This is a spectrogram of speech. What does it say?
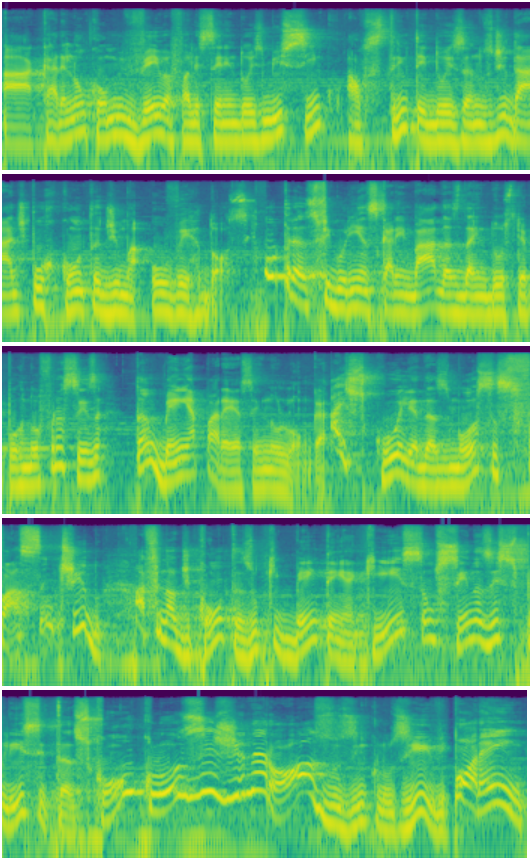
A Karen Loncombe veio a falecer em 2005, aos 32 anos de idade, por conta de uma overdose. Outras figurinhas carimbadas da indústria pornô francesa também aparecem no longa. A escolha das moças faz sentido, afinal de contas, o que bem tem aqui são cenas explícitas, com closes generosos, inclusive. Porém,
